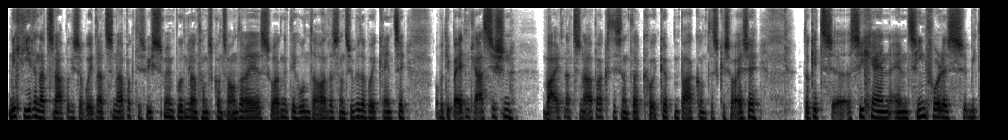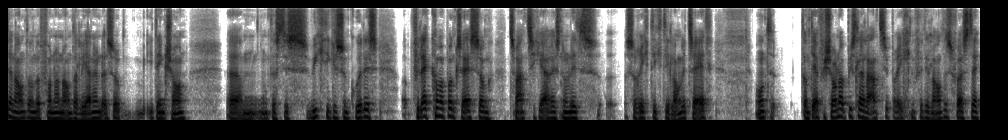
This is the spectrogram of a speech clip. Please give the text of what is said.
Nicht jeder Nationalpark ist ein Waldnationalpark, das wissen wir. Im Burgenland haben es ganz andere Sorgen, die Hohen Dauern, da sind sie über der Waldgrenze. Aber die beiden klassischen Waldnationalparks, das sind der Kalköppenpark und das Gesäuse, da gibt's äh, sicher ein, ein sinnvolles Miteinander und voneinander lernen. Also ich denke schon, ähm, dass das wichtig ist und gut ist. Vielleicht kann man beim Gesäß sagen, 20 Jahre ist noch nicht so richtig die lange Zeit. Und dann darf ich schon ein bisschen eine Lanze brechen für die Landesforste.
